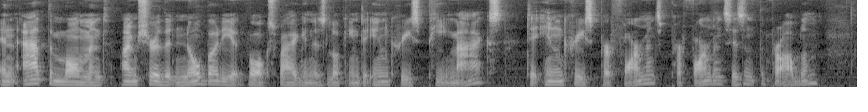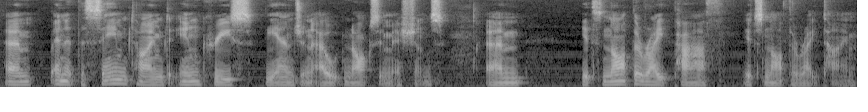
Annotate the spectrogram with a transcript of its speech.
And at the moment, I'm sure that nobody at Volkswagen is looking to increase Pmax to increase performance. Performance isn't the problem um, and at the same time to increase the engine out NOx emissions. Um, it's not the right path, it's not the right time.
